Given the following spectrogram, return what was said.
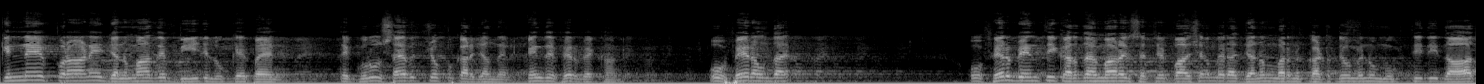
ਕਿੰਨੇ ਪੁਰਾਣੇ ਜਨਮਾਂ ਦੇ ਬੀਜ ਲੁਕੇ ਪਏ ਨੇ, ਤੇ ਗੁਰੂ ਸਾਹਿਬ ਚੁੱਪ ਕਰ ਜਾਂਦੇ ਨੇ। ਕਹਿੰਦੇ, ਫਿਰ ਵੇਖਾਂਗੇ। ਉਹ ਫਿਰ ਆਉਂਦਾ ਹੈ। ਉਹ ਫਿਰ ਬੇਨਤੀ ਕਰਦਾ ਹੈ, ਮਹਾਰਾਜ ਸੱਚੇ ਪਾਤਸ਼ਾਹ ਮੇਰਾ ਜਨਮ ਮਰਨ ਕੱਟ ਦਿਓ ਮੈਨੂੰ ਮੁਕਤੀ ਦੀ ਦਾਤ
